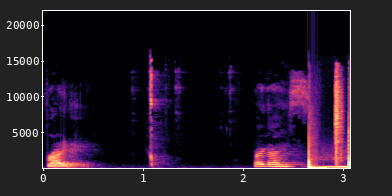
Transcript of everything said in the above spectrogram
Friday. Bye, guys.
